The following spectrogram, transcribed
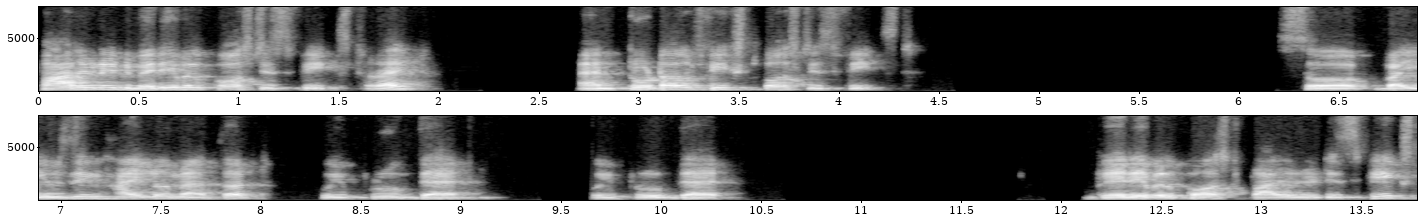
per unit variable cost is fixed, right? And total fixed cost is fixed. So by using high-low method, we prove that we prove that variable cost per unit is fixed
